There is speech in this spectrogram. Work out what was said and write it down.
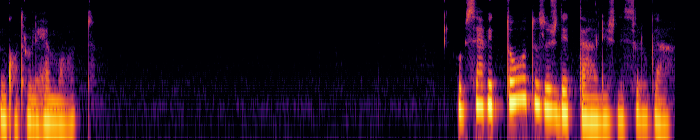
um controle remoto. Observe todos os detalhes desse lugar,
